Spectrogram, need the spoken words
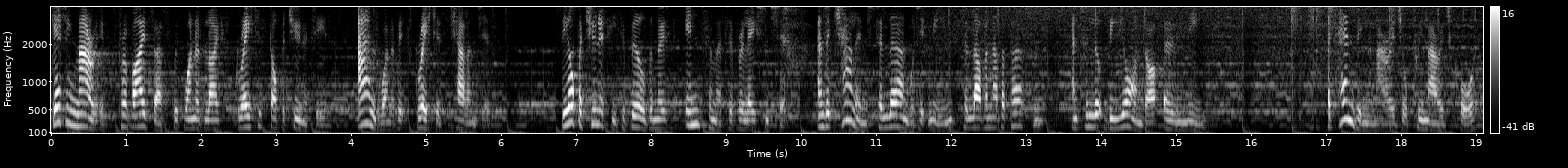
Getting married provides us with one of life's greatest opportunities and one of its greatest challenges the opportunity to build the most intimate of relationships, and the challenge to learn what it means to love another person and to look beyond our own needs. Attending the marriage or pre marriage course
